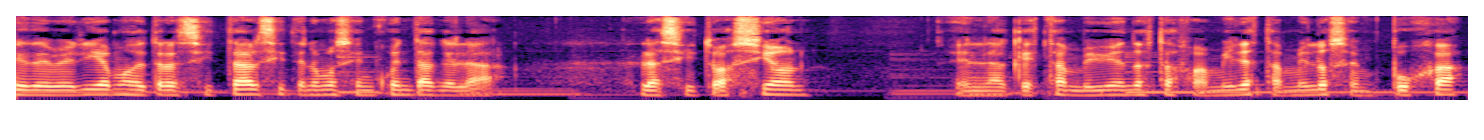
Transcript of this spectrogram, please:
deberíamos de transitar si tenemos en cuenta que la, la situación en la que están viviendo estas familias también los empuja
